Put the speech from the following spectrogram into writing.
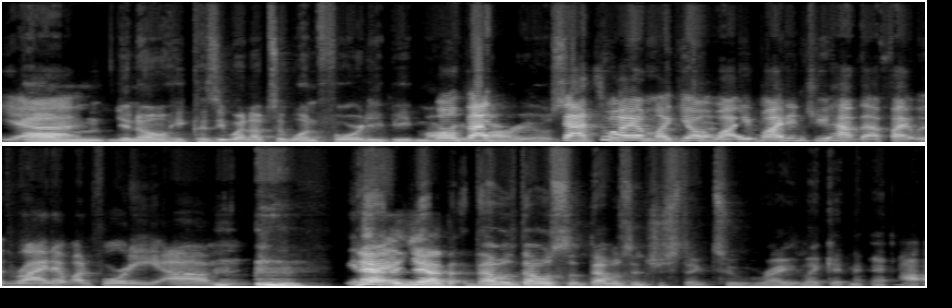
Yeah, um, you know he because he went up to 140, beat Mario well, that, Barrios. That's why I'm like, yo, why why didn't you have that fight with Ryan at 140? Um, you know yeah, I mean? yeah, that, that, was that was that was interesting too, right? Like an, an, uh,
